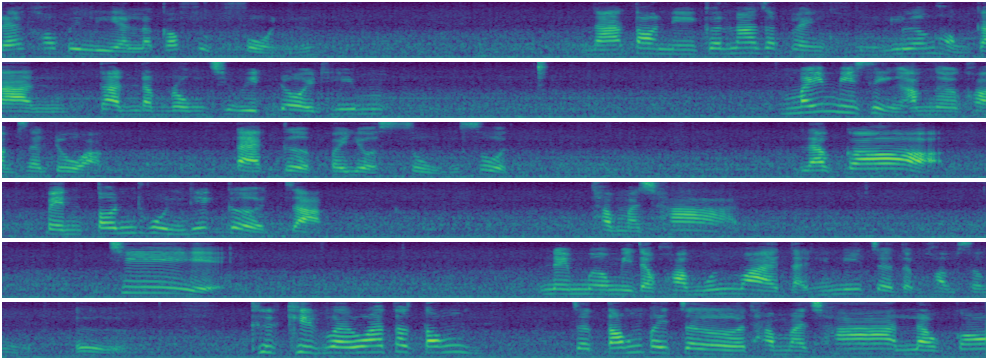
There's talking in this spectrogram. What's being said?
ได้เข้าไปเรียนแล้วก็ฝึกฝนนะตอนนี้ก็น่าจะเป็นเรื่องของการการดำรงชีวิตโดยที่ ไม่มีสิ่งอำนวยความสะดวก แต่เกิดประโยชน์สูงสุด แล้วก็เป็นต้นทุนที่เกิดจากธรรมชาติ ที่ในเมืองมีแต่ความวุ่นวาย แต่ที่นี่เจอแต่ความสงบเออ คือคิดไว้ว่าจะต้อง จะต้องไปเจอธรรมชาติแล้วก็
